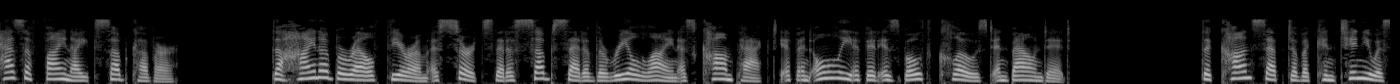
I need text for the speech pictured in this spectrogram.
has a finite subcover. The Heine-Borel theorem asserts that a subset of the real line is compact if and only if it is both closed and bounded. The concept of a continuous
